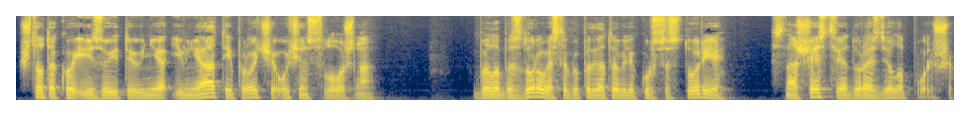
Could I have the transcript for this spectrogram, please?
что такое иезуиты, иуниаты и прочее, очень сложно. Было бы здорово, если бы подготовили курс истории с нашествия до раздела Польши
